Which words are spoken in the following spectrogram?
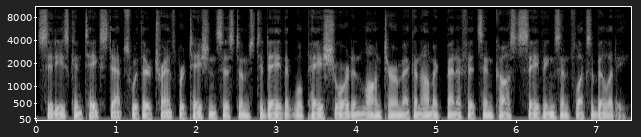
cities can take steps with their transportation systems today that will pay short and long term economic benefits in cost savings and flexibility.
